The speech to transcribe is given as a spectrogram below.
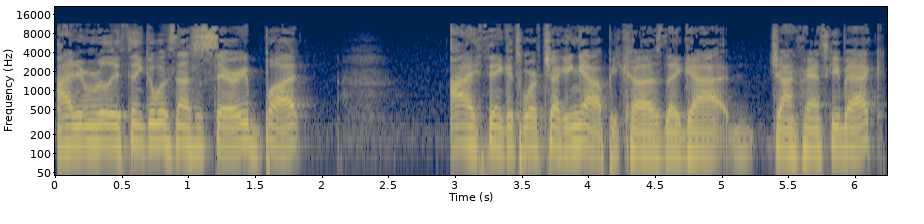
I didn't really think it was necessary, but I think it's worth checking out because they got John Krasinski back,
